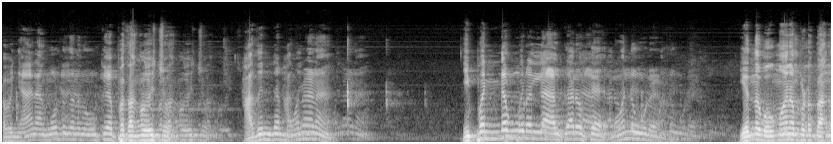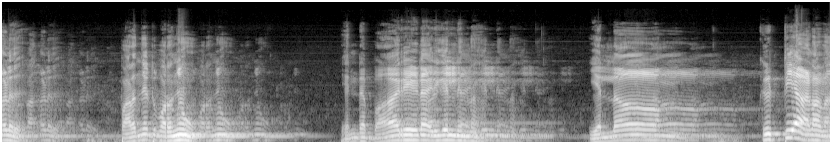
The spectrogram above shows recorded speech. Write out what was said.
അപ്പൊ ഞാൻ അങ്ങോട്ട് ഇങ്ങനെ നോക്കിയപ്പോ തങ്ങൾ വെച്ചു അതിന്റെ മോനാണ്? ഇപ്പൊ എന്റെ കൂടെല്ല ആൾക്കാരൊക്കെ മോന്റെ കൂടെയാണ്. എന്ന് ബഹുമാനപ്പെട്ട തങ്ങൾ തങ്ങൾ പറഞ്ഞിട്ട് പറഞ്ഞു. പറഞ്ഞു എന്റെ ഭാര്യയുടെ അരികിൽ നിന്ന് എല്ലാം കിട്ടിയ ആളാണ്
